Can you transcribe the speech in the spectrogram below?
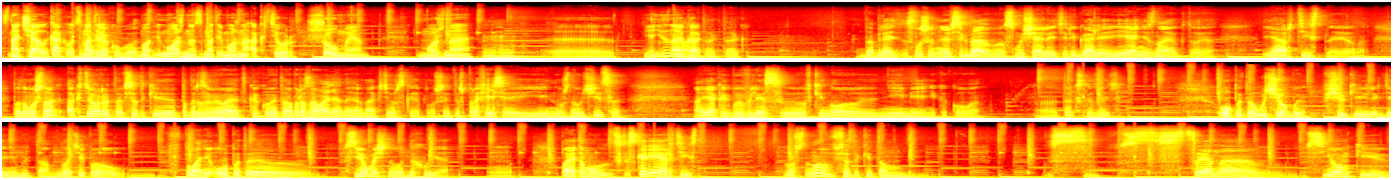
Сначала, как вот смотри, как угодно. мо- можно, смотри, можно актер, шоумен, можно, э, я не знаю так, как. так, так. Да, блядь, слушай, меня всегда смущали эти регалии, я не знаю, кто я. Я артист, наверное. Потому что ак- актер это все-таки подразумевает какое-то образование, наверное, актерское, потому что это же профессия, и ей нужно учиться. А я как бы влез э, в кино, не имея никакого, э, так сказать, опыта учебы в Щуке или где-нибудь там. Но, типа, в плане опыта съемочного дохуя. Вот. Поэтому скорее артист. Потому что, ну, все-таки там сцена, съемки,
